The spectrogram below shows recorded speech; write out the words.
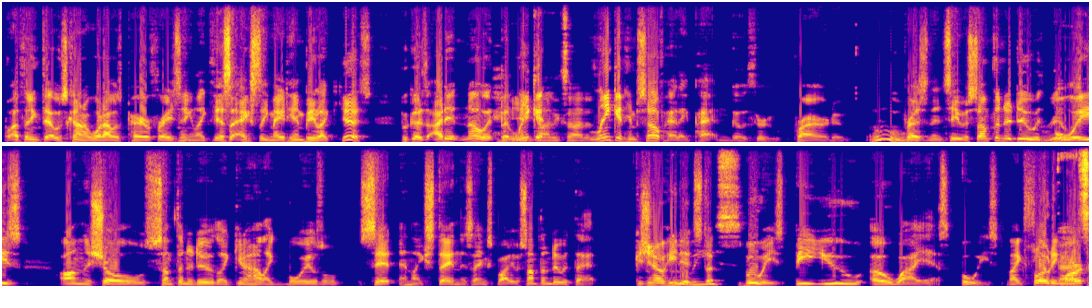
well, I think that was kind of what I was paraphrasing. Like this actually made him be like, "Yes," because I didn't know it, but he Lincoln. got excited. Lincoln himself had a patent go through prior to Ooh, presidency. It was something to do with Really? boys on the shoals, something to do like you know how like boys will sit and like stay in the same spot. It was something to do with that. Because you know he did stuff Buoys? buoys, B U O Y S, buoys, like floating That markers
